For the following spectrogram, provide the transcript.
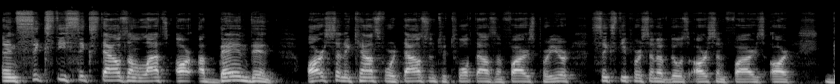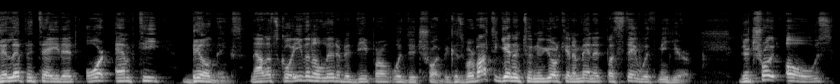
and 66,000 lots are abandoned. Arson accounts for 1,000 to 12,000 fires per year. 60% of those arson fires are dilapidated or empty buildings. Now let's go even a little bit deeper with Detroit because we're about to get into New York in a minute, but stay with me here. Detroit owes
